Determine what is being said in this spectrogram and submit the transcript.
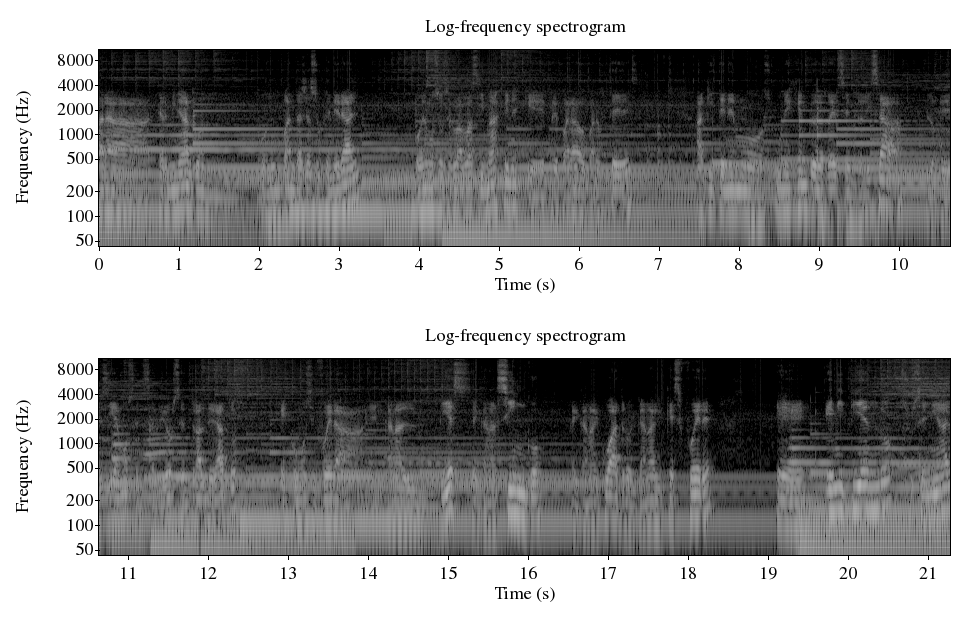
Para terminar con, un pantallazo general, podemos observar las imágenes que he preparado para ustedes. Aquí tenemos un ejemplo de red centralizada, lo que decíamos, el servidor central de datos es como si fuera el canal 10, el canal 5, el canal 4, el canal que fuere, eh, emitiendo su señal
